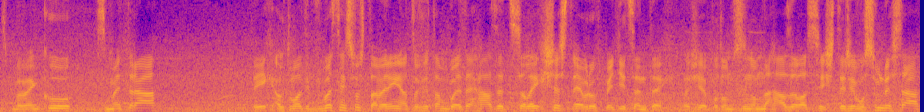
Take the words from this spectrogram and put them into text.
Jsme venku z metra, ty jejich automaty vůbec nejsou stavěny na to, že tam budete házet celých 6 euro v 5 centech. Takže potom, co jsem tam naházel asi 4,80,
